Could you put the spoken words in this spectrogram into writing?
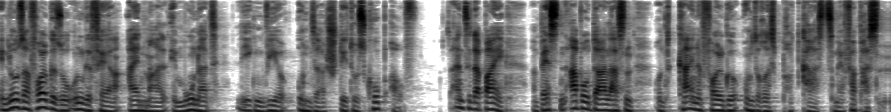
In loser Folge so ungefähr einmal im Monat legen wir unser Stethoskop auf. Seien Sie dabei, am besten Abo dalassen und keine Folge unseres Podcasts mehr verpassen.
